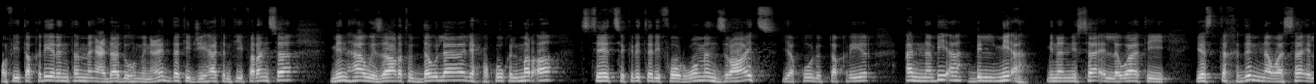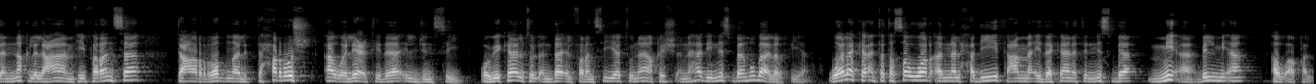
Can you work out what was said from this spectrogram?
وفي تقرير تم إعداده من عدة جهات في فرنسا منها وزارة الدولة لحقوق المرأة State Secretary for Women's Rights. يقول التقرير أن 100% من النساء اللواتي يستخدمن وسائل النقل العام في فرنسا. تعرضن للتحرش أو الاعتداء الجنسي. ووكالة الأنباء الفرنسية تناقش أن هذه النسبة مبالغ فيها. ولك أن تتصور أن الحديث عما إذا كانت النسبة 100% أو أقل.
